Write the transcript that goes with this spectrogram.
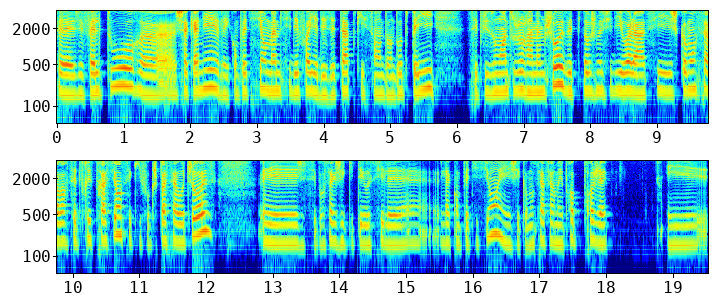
J'ai fait, le tour euh, chaque année, les compétitions, même si des fois il y a des étapes qui sont dans d'autres pays, c'est plus ou moins toujours la même chose. Et donc je me suis dit, voilà, si je commence à avoir cette frustration, c'est qu'il faut que je passe à autre chose. Et c'est pour ça que j'ai quitté aussi la compétition et j'ai commencé à faire mes propres projets. Et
